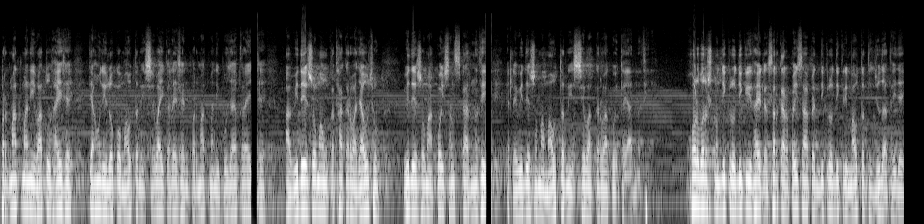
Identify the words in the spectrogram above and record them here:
પરમાત્માની વાતો થાય છે, ત્યાં સુધી લોકો માવતરની સેવાઈ કરે છે અને પરમાત્માની પૂજા કરે છે. આ વિદેશોમાં હું કથા કરવા જાઉં છું. વિદેશોમાં કોઈ સંસ્કાર નથી, એટલે વિદેશોમાં માવતરની સેવા કરવા કોઈ તૈયાર નથી. સોળ વર્ષનો દીકરો દીકરી થાય એટલે સરકાર પૈસા આપે ને દીકરો દીકરી માવતરથી જુદા થઈ જાય.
